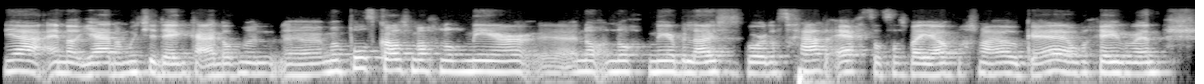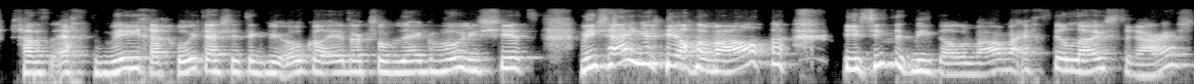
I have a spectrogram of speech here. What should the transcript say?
Ja, en dan, ja, dan moet je denken aan dat mijn, uh, mijn podcast mag nog meer, uh, nog, nog meer beluisterd worden. Dat gaat echt, dat was bij jou volgens mij ook. Hè? Op een gegeven moment gaat het echt mega goed. Daar zit ik nu ook al in. Dat ik soms denk, holy shit, wie zijn jullie allemaal? je ziet het niet allemaal, maar echt veel luisteraars.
